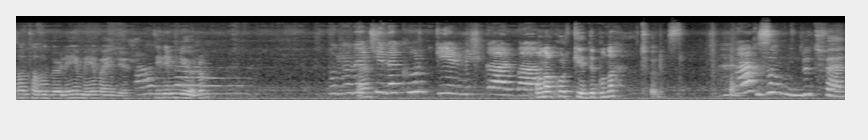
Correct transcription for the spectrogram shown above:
Salatalı böyle yemeye bayılıyor. Dilimliyorum. Bunun Ben- içine kurt girmiş galiba. Ona kurt girdi buna. Tövbe. Bak Kızım lütfen.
